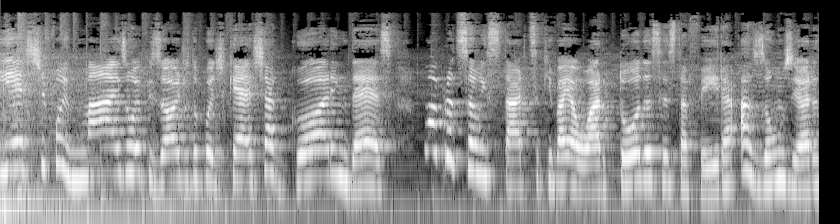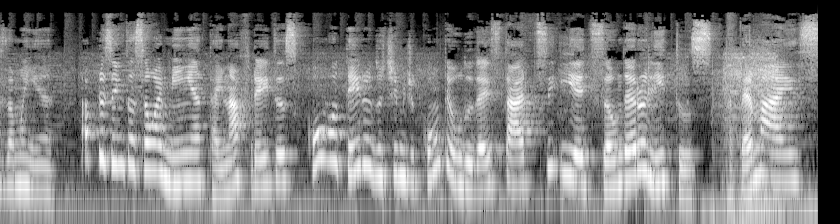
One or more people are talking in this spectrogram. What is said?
E este foi mais um episódio do podcast Agora em 10, uma produção Startse que vai ao ar toda sexta-feira às 11 horas da manhã. A apresentação é minha, Tainá Freitas, com o roteiro do time de conteúdo da Startse e edição da Aerolitos. Até mais!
